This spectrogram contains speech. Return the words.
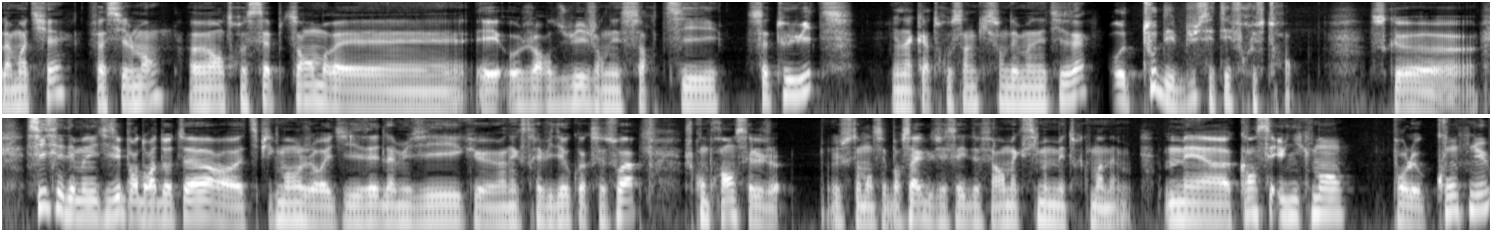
La moitié, facilement. Euh, entre septembre et, aujourd'hui, j'en ai sorti 7 ou 8. Il y en a 4 ou 5 qui sont démonétisés. Au tout début, c'était frustrant. Parce que euh, si c'est démonétisé pour droit d'auteur, typiquement j'aurais utilisé de la musique, un extrait vidéo, quoi que ce soit, je comprends, c'est le jeu. Justement, c'est pour ça que j'essaye de faire au maximum mes trucs moi-même. Mais quand c'est uniquement pour le contenu,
